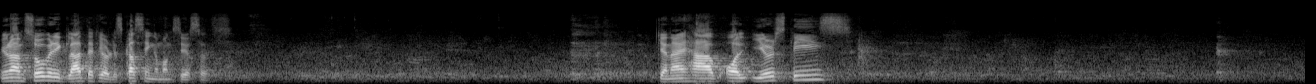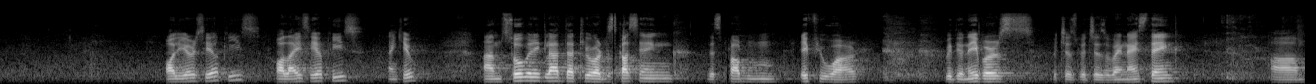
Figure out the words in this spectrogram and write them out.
You know, I'm so very glad that you're discussing amongst yourselves. Can I have all ears, please? All ears here please, all eyes here please, thank you. I am so very glad that you are discussing this problem if you are with your neighbors, which is, which is a very nice thing. Um,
